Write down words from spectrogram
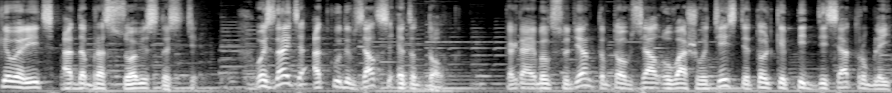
говорить о добросовестности. Вы знаете, откуда взялся этот долг? Когда я был студентом, то взял у вашего тестя только 50 рублей,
